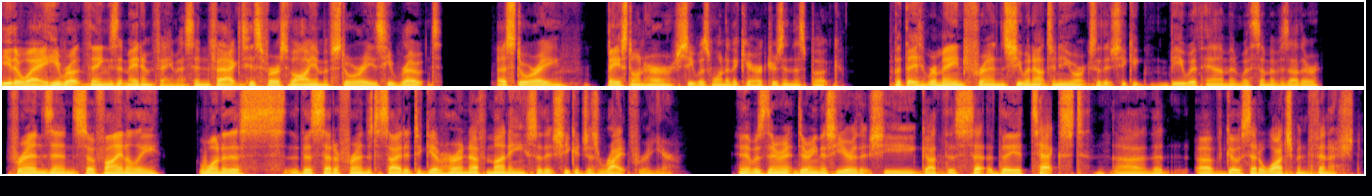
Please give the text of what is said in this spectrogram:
Either way, he wrote things that made him famous. In fact, his first volume of stories, he wrote a story based on her. She was one of the characters in this book. But they remained friends. She went out to New York so that she could be with him and with some of his other friends. And so finally, one of this this set of friends decided to give her enough money so that she could just write for a year. And it was there, during this year that she got the set, the text uh, that of "Go Set a Watchman" finished.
